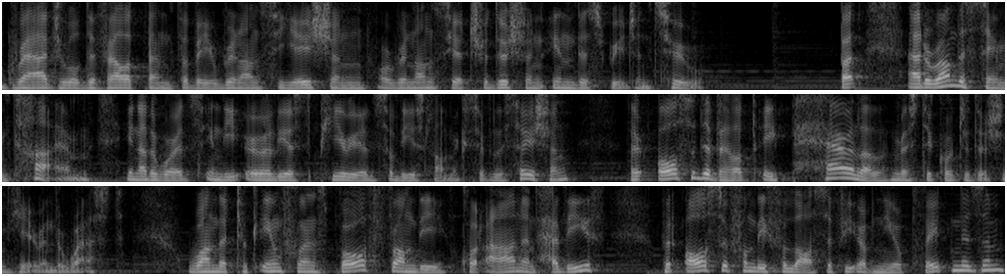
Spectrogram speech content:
gradual development of a renunciation or renunciate tradition in this region too. But at around the same time, in other words, in the earliest periods of the Islamic civilization, there also developed a parallel mystical tradition here in the West, one that took influence both from the Quran and Hadith, but also from the philosophy of Neoplatonism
